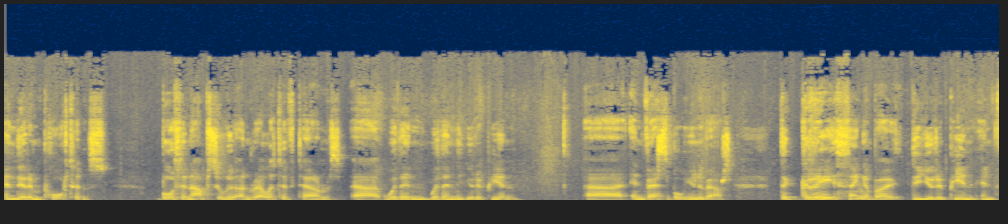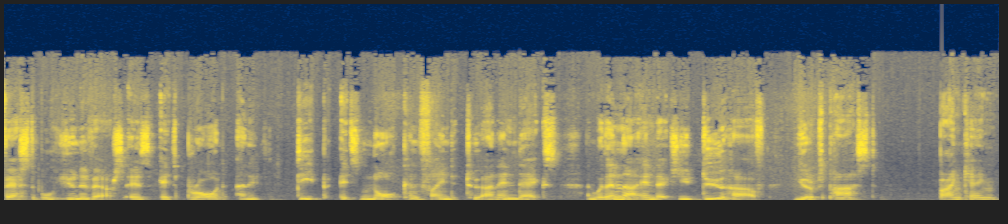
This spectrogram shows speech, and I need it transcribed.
in their importance, both in absolute and relative terms, uh, within within the European uh, investable universe. The great thing about the European investable universe is it's broad and it's deep. It's not confined to an index, and within that index, you do have Europe's past banking,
